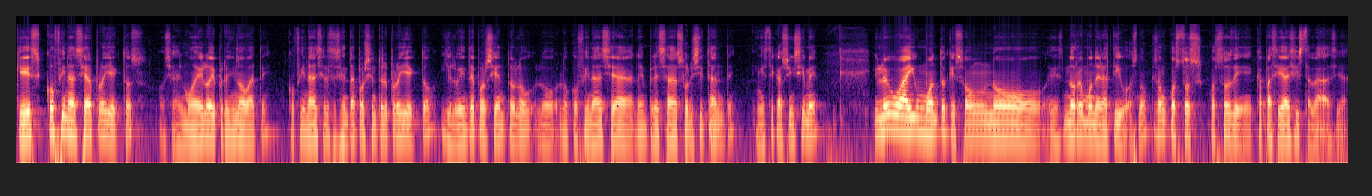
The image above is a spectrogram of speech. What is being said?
que es cofinanciar proyectos, o sea, el modelo de Proinnovate, cofinancia el 60% del proyecto y el 20% lo, lo, lo, cofinancia la empresa solicitante, en este caso INCIME. Y luego hay un monto que son no, no remunerativos, ¿no? que son costos, costos de capacidades instaladas ya.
